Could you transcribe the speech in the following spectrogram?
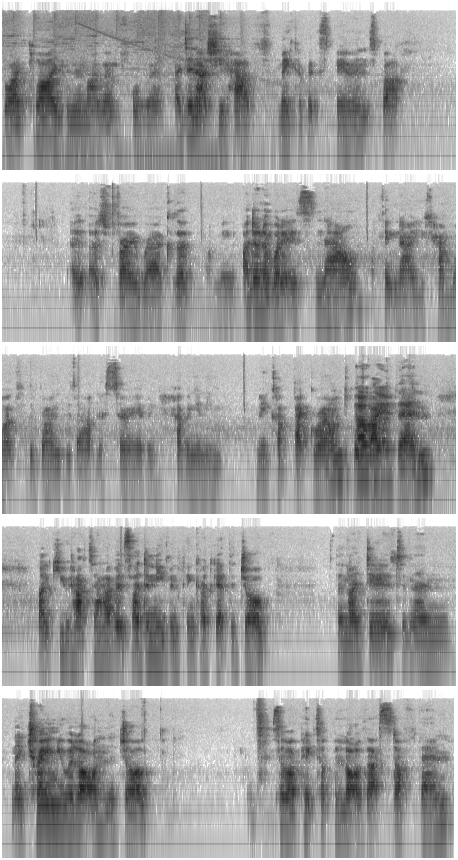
So I applied, and then I went for it. I didn't actually have makeup experience, but it's very rare because I, I mean, I don't know what it is now. I think now you can work for the brand without necessarily having having any makeup background, but Okay. back then, like you had to have it. So I didn't even think I'd get the job. Then I did, and then they train you a lot on the job. So I picked up a lot of that stuff then,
